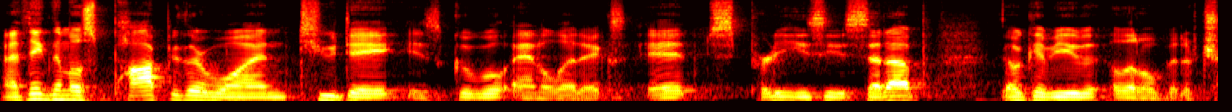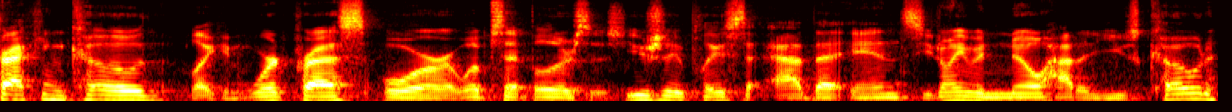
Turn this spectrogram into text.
And I think the most popular one to date is Google Analytics. It's pretty easy to set up. They'll give you a little bit of tracking code, like in WordPress or website builders. There's usually a place to add that in, so you don't even know how to use code,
